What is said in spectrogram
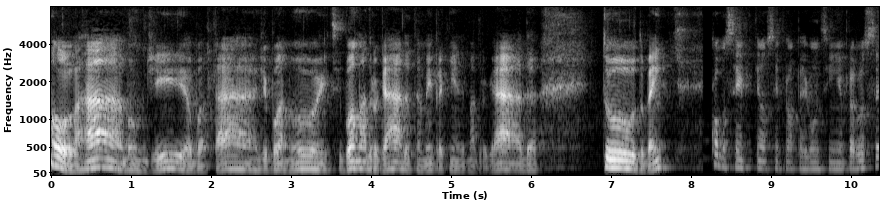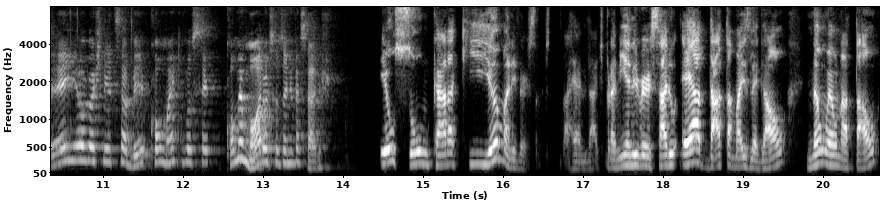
Olá, bom dia, boa tarde, boa noite, boa madrugada também para quem é de madrugada. Tudo bem? Como sempre, tenho sempre uma perguntinha para você e eu gostaria de saber como é que você comemora os seus aniversários. Eu sou um cara que ama aniversários, na realidade. Para mim, aniversário é a data mais legal, não é o Natal,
